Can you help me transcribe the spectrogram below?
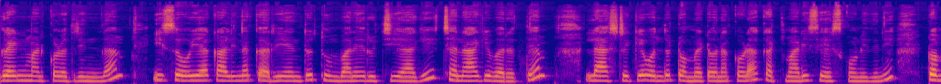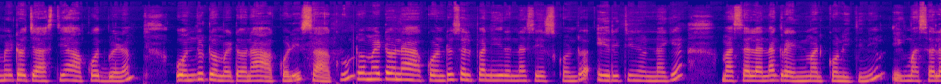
ಗ್ರೈಂಡ್ ಮಾಡ್ಕೊಳ್ಳೋದ್ರಿಂದ ಈ ಸೋಯಾ ಕಾಳಿನ ಕರಿ ಅಂತೂ ತುಂಬಾ ರುಚಿಯಾಗಿ ಚೆನ್ನಾಗಿ ಬರುತ್ತೆ. ಲಾಸ್ಟಿಗೆ ಒಂದು ಟೊಮೆಟೊನ ಕೂಡ ಕಟ್ ಮಾಡಿ ಸೇರಿಸ್ಕೊಂಡಿದ್ದೀನಿ ಟೊಮೆಟೊ ಜಾಸ್ತಿ ಹಾಕೋದು ಬೇಡ. ಒಂದು ಟೊಮೆಟೊನ ಹಾಕೊಳ್ಳಿ ಸಾಕು. ಟೊಮೆಟೊನ ಹಾಕ್ಕೊಂಡು ಸ್ವಲ್ಪ ನೀರನ್ನು ಸೇರಿಸ್ಕೊಂಡು ಈ ರೀತಿ ನುಣ್ಣಗೆ ಮಸಾಲಾನ ಗ್ರೈಂಡ್ ಮಾಡ್ಕೊಂಡಿದ್ದೀನಿ ಈಗ ಮಸಾಲ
